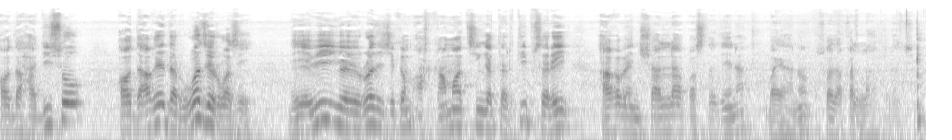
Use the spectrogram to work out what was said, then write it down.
او د حدیثو او داغه د روزه روزه د یوې یوې ورځې چې کوم احکامات څنګه ترتیب سره هغه به ان شاء الله پس د دینه بیانو صدق الله العظیم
